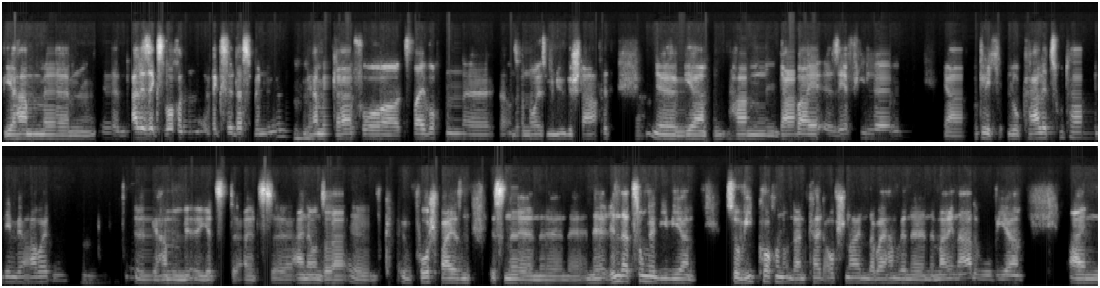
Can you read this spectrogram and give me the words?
wir haben ähm, äh, alle sechs Wochen wechselt das Menü. Mhm. Wir haben gerade vor zwei Wochen äh, unser neues Menü gestartet. Ja. Äh, wir haben dabei sehr viele ja, wirklich lokale Zutaten, mit denen wir arbeiten. Mhm. Äh, wir haben äh, jetzt als äh, eine unserer Vorspeisen ist eine, eine, eine Rinderzunge, die wir sous vide kochen und dann kalt aufschneiden. Dabei haben wir eine, eine Marinade, wo wir ein,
